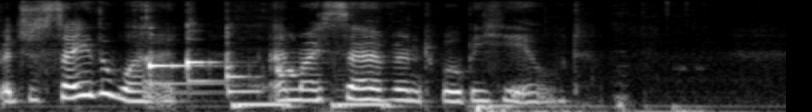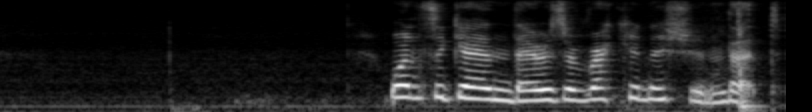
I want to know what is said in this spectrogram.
but just say the word, and my servant will be healed. Once again, there is a recognition that,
